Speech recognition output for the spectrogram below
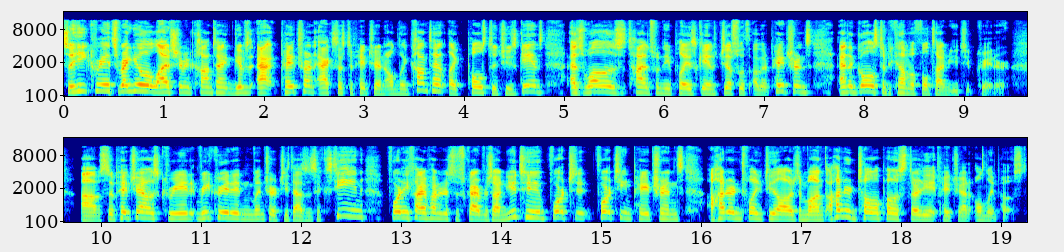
so he creates regular live streaming content, gives Patreon access to Patreon only content like polls to choose games, as well as times when he plays games just with other patrons. And the goal is to become a full-time YouTube creator. Um, so Patreon was created, recreated in winter of 2016. 4,500 subscribers on YouTube, 14, 14 patrons, $122 a month, 100 total posts, 38 Patreon only posts.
